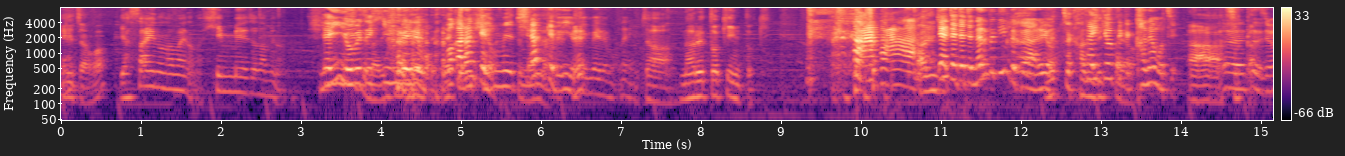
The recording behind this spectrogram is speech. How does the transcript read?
りゅうちゃんは？ー野菜の名前なの？品名じゃダメなの？いやいいよ。別に品名でも。分からんけど。知らんけどいいよえ品名でも。何？じゃあナルト金時 いや、じゃじゃじゃ、ナルト金とかあれよ。めっ。ちゃ最強っていうか金持ち。ああ、うんそうでしょ？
